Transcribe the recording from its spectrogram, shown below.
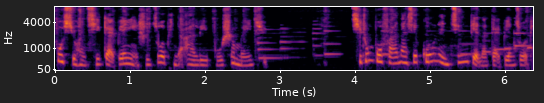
不喜欢其改编影视作品的案例不胜枚举，其中不乏那些公认经典的改编作品。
